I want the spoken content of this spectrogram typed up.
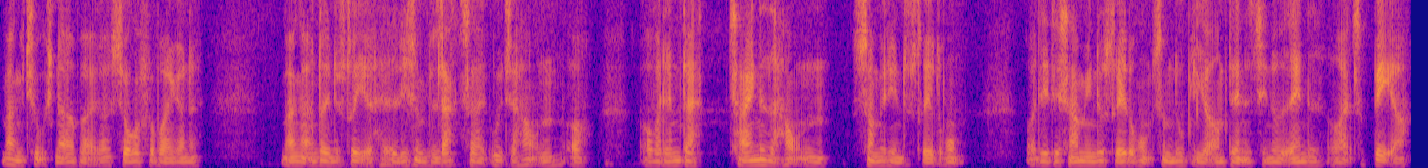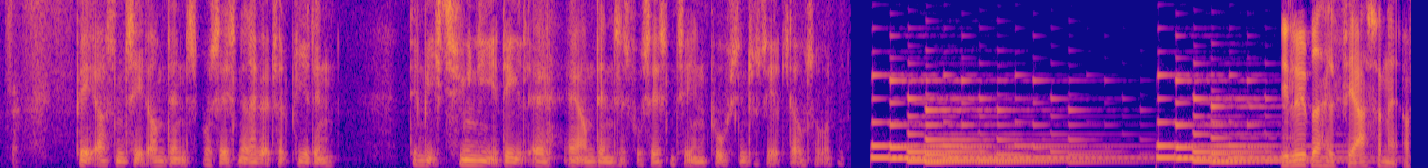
mange tusind arbejdere, sukkerfabrikkerne, mange andre industrier havde ligesom lagt sig ud til havnen, og, og var dem, der tegnede havnen som et industrielt rum. Og det er det samme industrielle rum, som nu bliver omdannet til noget andet, og altså bærer bærer sådan set omdannelsesprocessen, eller i hvert fald bliver den, den mest synlige del af, af omdannelsesprocessen til en postindustriel dagsorden. I løbet af 70'erne og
